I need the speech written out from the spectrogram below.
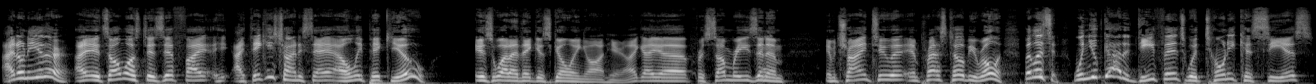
I don't either. I, it's almost as if I. I think he's trying to say I only pick you. Is what I think is going on here. Like I, uh, for some reason, am am trying to uh, impress Toby Rowland. But listen, when you've got a defense with Tony Casillas,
